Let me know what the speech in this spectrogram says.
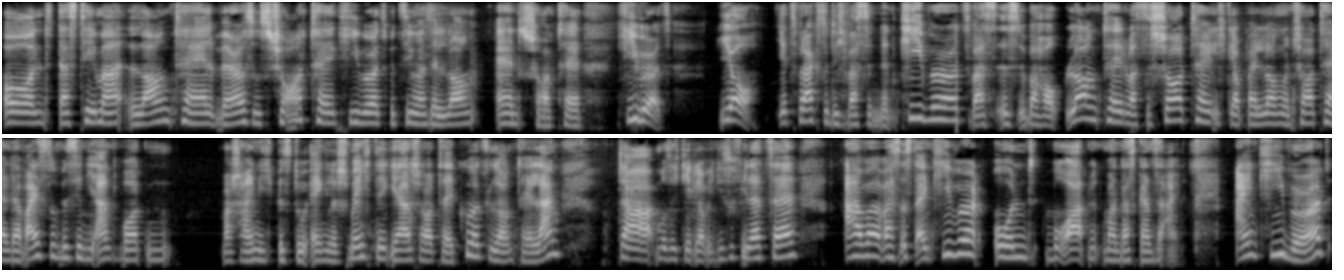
und das Thema Longtail versus Shorttail Keywords beziehungsweise Long and Shorttail Keywords. Jo, Jetzt fragst du dich, was sind denn Keywords? Was ist überhaupt Longtail? Was ist Shorttail? Ich glaube, bei Long und Shorttail, da weißt du ein bisschen die Antworten. Wahrscheinlich bist du englisch mächtig. Ja, Shorttail kurz, Longtail lang. Da muss ich dir, glaube ich, nicht so viel erzählen. Aber was ist ein Keyword und wo ordnet man das Ganze ein? Ein Keyword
